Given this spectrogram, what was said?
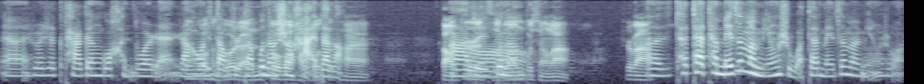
嗯，说是他跟过很多人，然后就导致他不能生孩子了，啊，对，不能不行了，是吧？呃，他他他没这么明说，他没这么明说。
